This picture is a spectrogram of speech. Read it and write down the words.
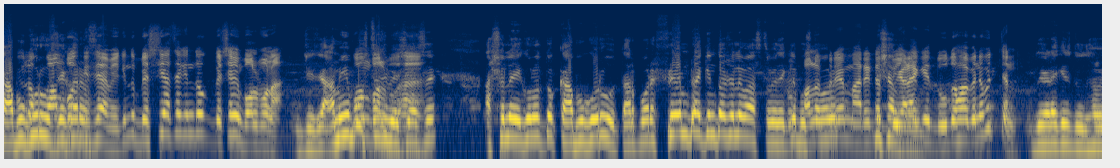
কাবু গরু আমি কিন্তু বেশি আছে কিন্তু বেশি আমি বলব না জি জি আমি বুঝতেছি বেশি হ্যাঁ। আছে আসলে এগুলো তো কাবু গরু তারপরে ফ্রেমটা কিন্তু আসলে বাস্তবে দেখলে বুঝতে পারবেন ফ্রেম আর এটা দুই আড়াই। কেজি দুধ হবে না বুঝছেন দুই আড়াই কেজি দুধ হবে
